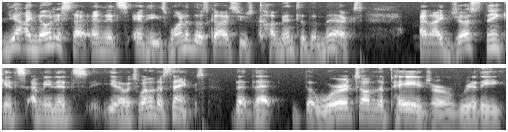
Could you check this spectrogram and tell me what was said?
Yeah, I noticed that, and it's and he's one of those guys who's come into the mix, and I just think it's. I mean, it's you know, it's one of those things that that the words on the page are really.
